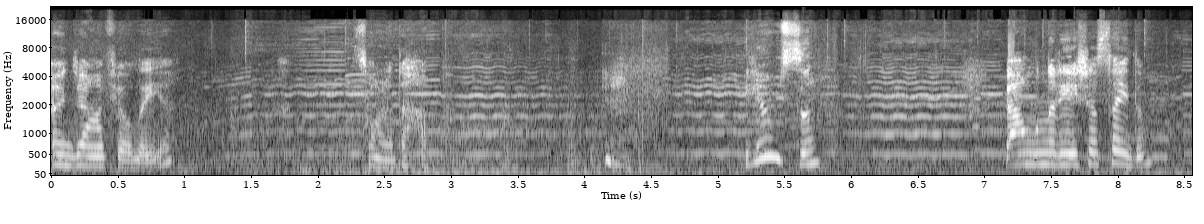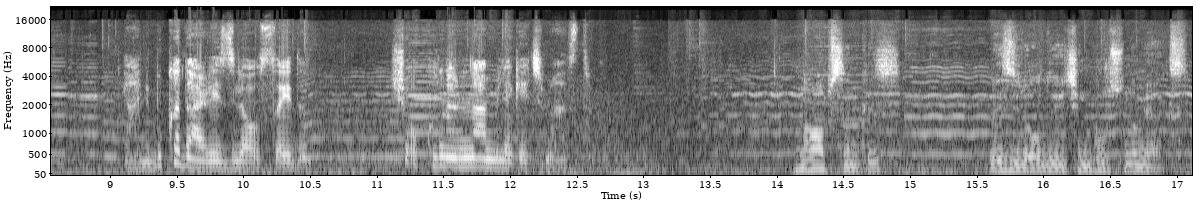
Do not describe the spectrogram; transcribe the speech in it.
Önce amfi olayı. Sonra da hap. Biliyor musun? Ben bunları yaşasaydım, yani bu kadar rezil olsaydım, şu okulun önünden bile geçmezdim. Ne yapsın kız? Rezil olduğu için bursunu mu yaksın?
